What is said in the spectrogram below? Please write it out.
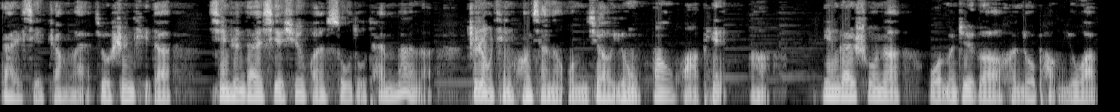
代谢障碍，就身体的新陈代谢循环速度太慢了，这种情况下呢，我们就要用芳华片啊。应该说呢，我们这个很多朋友啊。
